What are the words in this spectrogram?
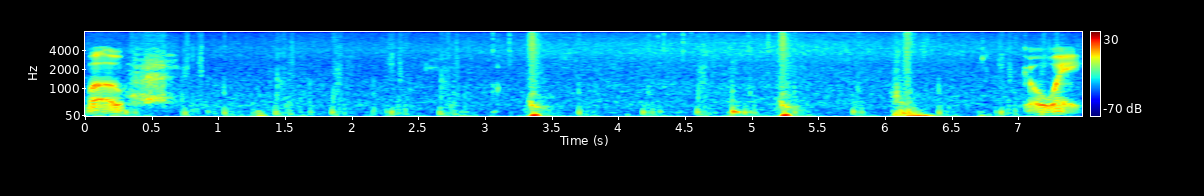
Whoa. Go away.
